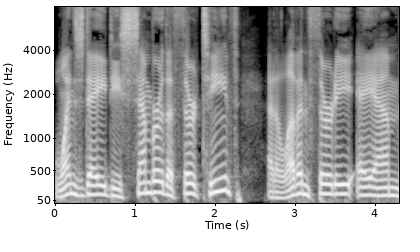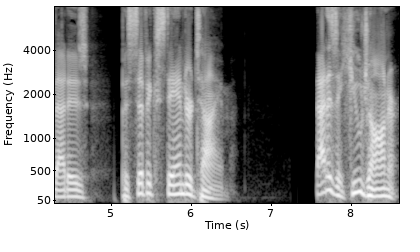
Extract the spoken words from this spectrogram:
Wednesday, December the 13th at 11:30 a.m. That is Pacific Standard Time. That is a huge honor.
